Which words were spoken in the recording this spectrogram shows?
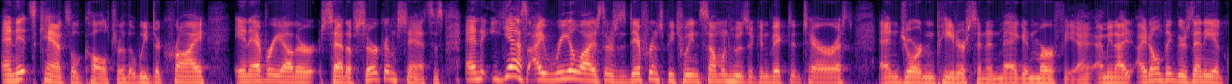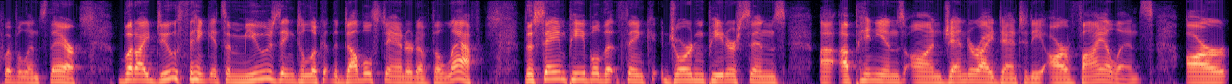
and its cancel culture that we decry in every other set of circumstances. And yes, I realize there's a difference between someone who's a convicted terrorist and Jordan Peterson and Meghan Murphy. I, I mean, I, I don't think there's any equivalence there, but I do think it's amusing to look at the double standard of the left. The same people that think Jordan Peterson's uh, opinions on gender identity are violence are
